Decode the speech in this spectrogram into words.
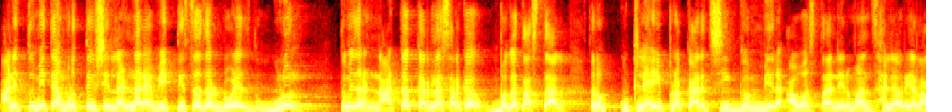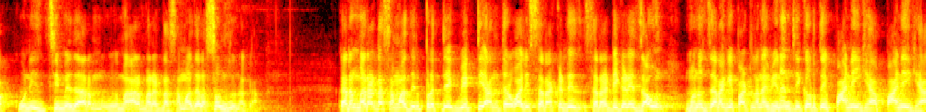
आणि तुम्ही त्या मृत्यूशी लढणाऱ्या व्यक्तीचं जर डोळे उघडून तुम्ही जर नाटक करण्यासारखं बघत असताल तर कुठल्याही प्रकारची गंभीर अवस्था निर्माण झाल्यावर याला कोणीच जिम्मेदार मराठा समाजाला समजू नका. कारण मराठा समाजातील प्रत्येक व्यक्ती अंतरवाली सराकडे सराटीकडे जाऊन मनोज जरांगे पाटलांना विनंती करतोय पाणी घ्या पाणी घ्या.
